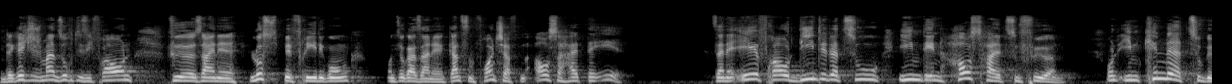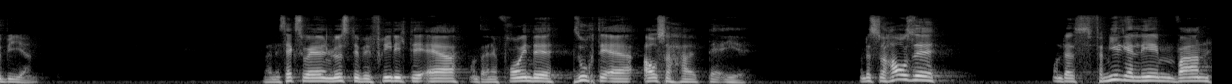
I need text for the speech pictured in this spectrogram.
Und der griechische Mann suchte sich Frauen für seine Lustbefriedigung und sogar seine ganzen Freundschaften außerhalb der Ehe. Seine Ehefrau diente dazu, ihm den Haushalt zu führen und ihm Kinder zu gebären. Seine sexuellen Lüste befriedigte er und seine Freunde suchte er außerhalb der Ehe. Und das Zuhause und das Familienleben waren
